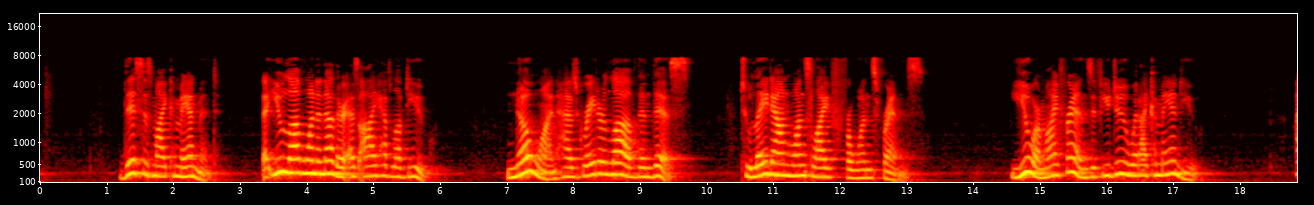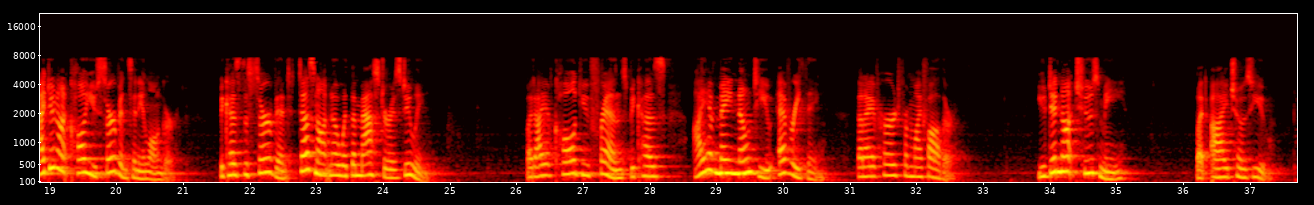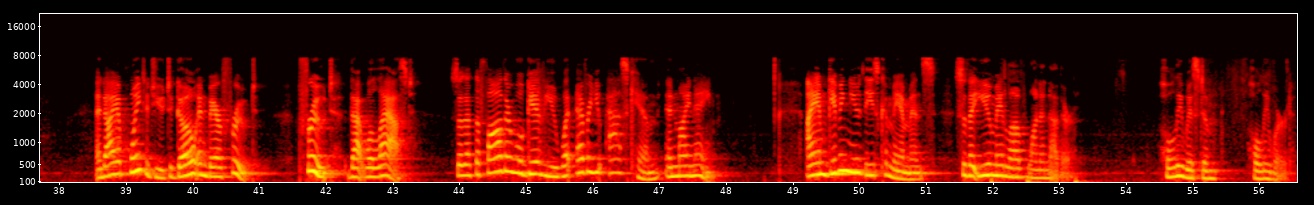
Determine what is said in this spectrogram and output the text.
This is my commandment that you love one another as I have loved you. No one has greater love than this to lay down one's life for one's friends. You are my friends if you do what I command you. I do not call you servants any longer, because the servant does not know what the master is doing. But I have called you friends because I have made known to you everything that I have heard from my Father. You did not choose me, but I chose you. And I appointed you to go and bear fruit, fruit that will last, so that the Father will give you whatever you ask him in my name. I am giving you these commandments so that you may love one another. Holy wisdom, holy word.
